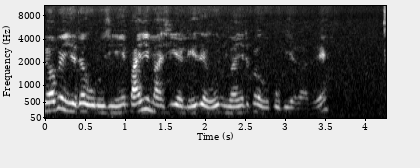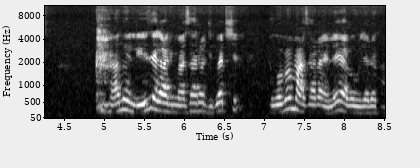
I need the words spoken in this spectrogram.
ပြောပင်ရေတွက်ကိုလို့ရှိရင်ပိုင်းကျေမှာရှိတဲ့40ကိုညီမကြီးတစ်ဖက်ကိုပို့ပြရတာပဲ။ အဲ့ဒါ40ကဒီမှာစားတော့ဒီဘက်ဒီဘက်မှာစားတိုင်းလက်ရဘက်ကိုရတဲ့ခါ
